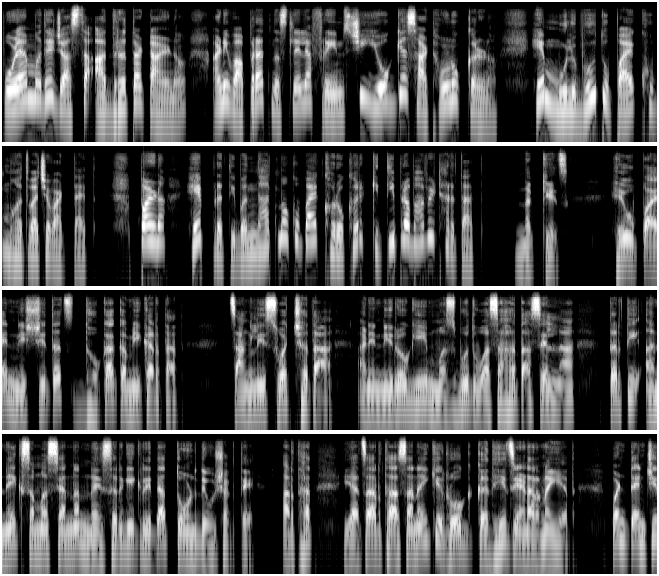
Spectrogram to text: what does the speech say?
पोळ्यांमध्ये जास्त आर्द्रता टाळणं आणि वापरात नसलेल्या फ्रेम्सची योग्य साठवणूक करणं हे मूलभूत उपाय खूप महत्त्वाचे वाटतायत. पण हे प्रतिबंधात्मक उपाय खरोखर किती प्रभावी ठरतात? नक्कीच. हे उपाय निश्चितच धोका कमी करतात. चांगली स्वच्छता आणि निरोगी मजबूत वसाहत असेल ना तर ती अनेक समस्यांना नैसर्गिकरित्या तोंड देऊ शकते. अर्थात याचा अर्थ असा नाही की रोग कधीच येणार नाहीयेत पण त्यांची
